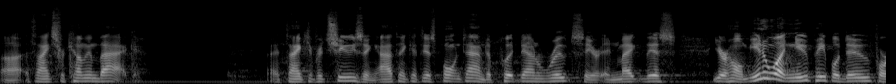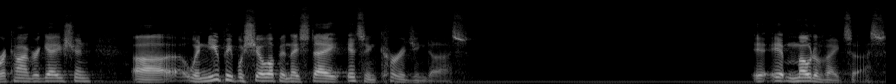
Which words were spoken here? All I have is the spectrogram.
Uh, thanks for coming back. Uh, thank you for choosing, I think, at this point in time, to put down roots here and make this your home. You know what new people do for a congregation? Uh, when new people show up and they stay, it's encouraging to us. It, it motivates us.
